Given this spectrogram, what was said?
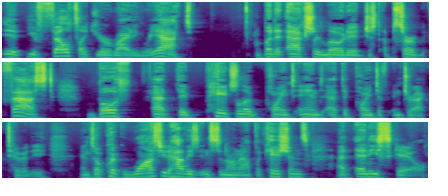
it, you felt like you were writing React, but it actually loaded just absurdly fast, both at the page load point and at the point of interactivity. And so Qwik wants you to have these instant on applications at any scale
